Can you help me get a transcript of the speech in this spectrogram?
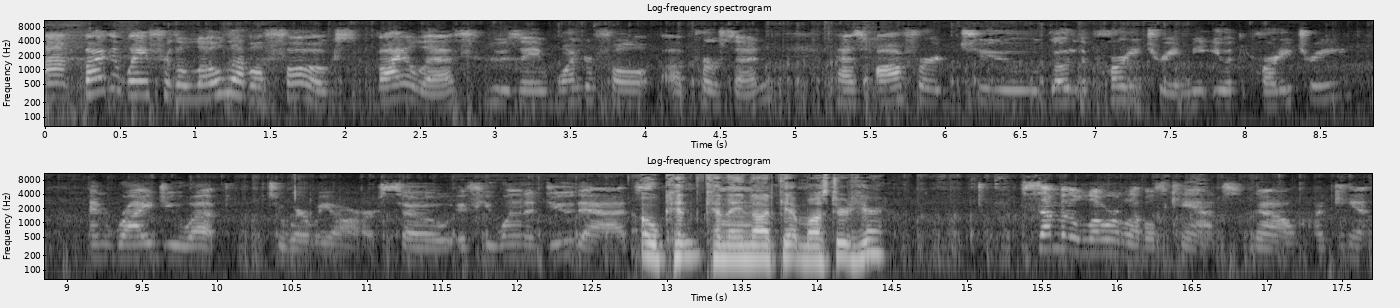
um, by the way, for the low-level folks, Violeth, who's a wonderful uh, person, has offered to go to the party tree and meet you at the party tree and ride you up to where we are. So if you want to do that, Oh, can can they not get mustard here? some of the lower levels can't. No, I can't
